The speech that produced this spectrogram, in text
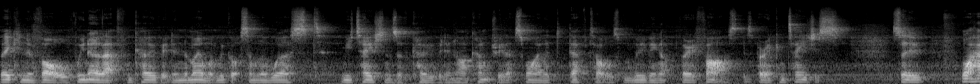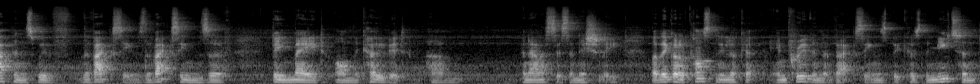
they can evolve. We know that from COVID. In the moment, we've got some of the worst mutations of COVID in our country. That's why the death tolls are moving up very fast. It's very contagious. So what happens with the vaccines? The vaccines are being made on the COVID um, analysis initially, but they've got to constantly look at improving the vaccines because the mutant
